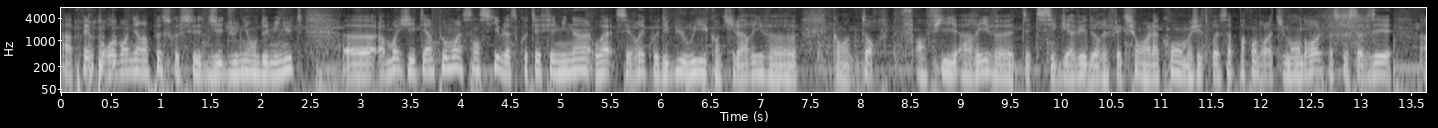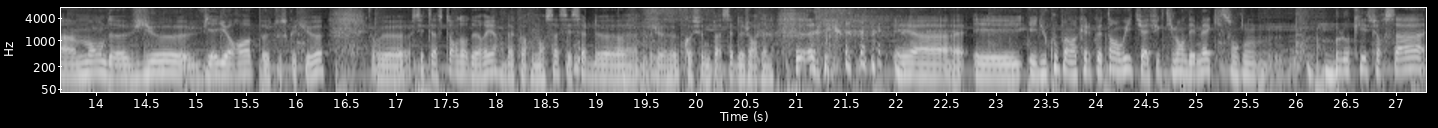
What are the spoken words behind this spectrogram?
Après, pour rebondir un peu ce que c'est Jay Juni en deux minutes, euh, alors moi j'y étais un peu moins sensible à ce côté féminin. Ouais, c'est vrai qu'au début, oui, quand il arrive, euh, quand Thor en fille arrive, c'est gavé de réflexion à la con. Moi j'ai trouvé ça par contre relativement drôle. Parce que ça faisait un monde vieux, vieille Europe, tout ce que tu veux. Euh, C'était à cet ordre de rire, d'accord. Non, ça c'est celle de. Je cautionne pas, celle de Jordan. et, euh, et, et du coup, pendant quelques temps, oui, tu as effectivement des mecs qui sont bloqués sur ça,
